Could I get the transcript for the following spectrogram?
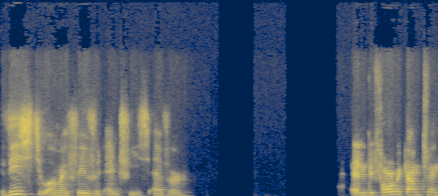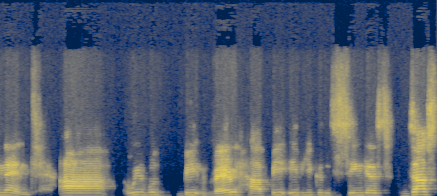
These two are my favorite entries ever. And before we come to an end, uh, we would be very happy if you could sing us just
